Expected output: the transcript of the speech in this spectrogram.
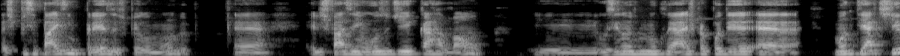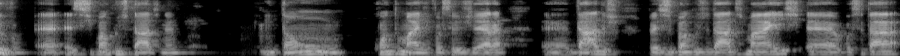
das, principais empresas pelo mundo, é, eles fazem uso de carvão e usinas nucleares para poder é, manter ativo esses bancos de dados, né? Então, quanto mais você gera dados para esses bancos de dados, mais é, você está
